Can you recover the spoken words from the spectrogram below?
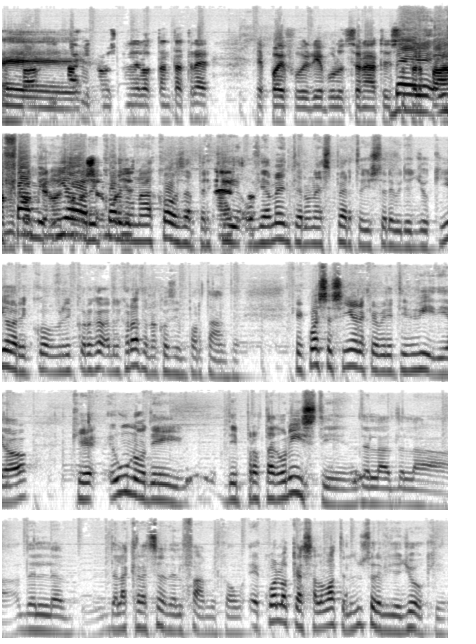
eh, Il Famicom uscì nell'83 e poi fu rivoluzionato il Beh, Super Famicom Fami- che noi io conosciamo ricordo io- una cosa per chi Certo. ovviamente non è esperto di storia videogiochi. Io rico- ricor- ricordate una cosa importante: che questo signore che vedete in video, che è uno dei, dei protagonisti della, della- del- della creazione del Famicom, è quello che ha salvato l'industria dei videogiochi.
